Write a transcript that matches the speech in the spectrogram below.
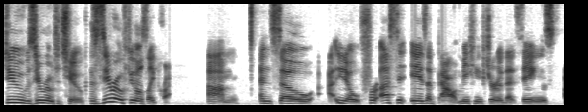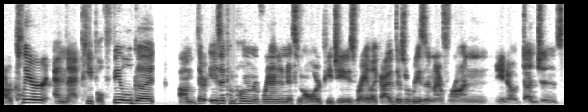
do zero to two because zero feels like crap. Um, and so, uh, you know, for us, it is about making sure that things are clear and that people feel good. Um, there is a component of randomness in all RPGs, right? Like, I, there's a reason I've run, you know, dungeons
